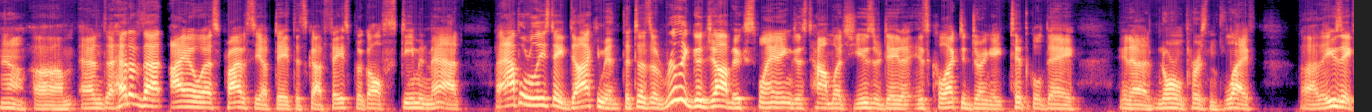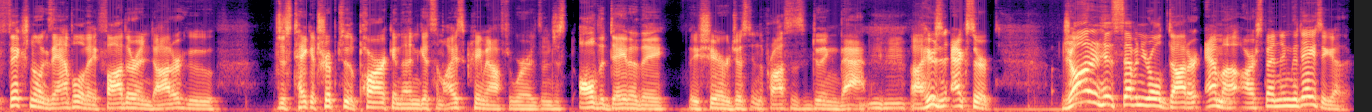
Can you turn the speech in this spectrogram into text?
Yeah. Um, and ahead of that iOS privacy update that's got Facebook all steaming mad, Apple released a document that does a really good job explaining just how much user data is collected during a typical day in a normal person's life. Uh, they use a fictional example of a father and daughter who just take a trip to the park and then get some ice cream afterwards, and just all the data they, they share just in the process of doing that. Uh, here's an excerpt. John and his seven year old daughter, Emma, are spending the day together.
